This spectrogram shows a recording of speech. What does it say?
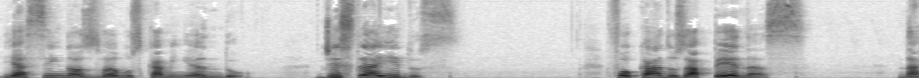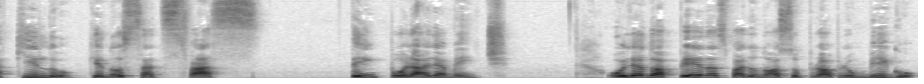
E assim nós vamos caminhando, distraídos, focados apenas naquilo que nos satisfaz temporariamente, olhando apenas para o nosso próprio umbigo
